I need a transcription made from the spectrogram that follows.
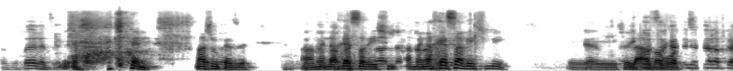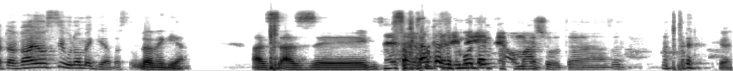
אתה זוכר את זה. כן, משהו כזה. המנכס הרשמי כן. של ההעברות. אני כל שחקן יוצא עליו כתבה, יוסי, הוא לא מגיע בסוף. לא מגיע. אז, אז אה, שחקן כזה כמו דלמאו... או משהו, אתה... כן.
